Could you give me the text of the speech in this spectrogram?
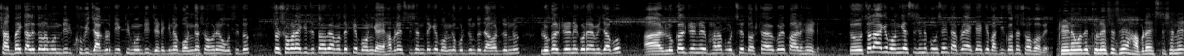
সাতভাই কালীতলা মন্দির খুবই জাগ্রত একটি মন্দির, যেটা কিনা বনগা শহরে অবস্থিত। তো সবার আগে যেতে হবে আমাদেরকে বনগায়। হাবড়া স্টেশন থেকে বনগা পর্যন্ত যাওয়ার জন্য লোকাল ট্রেনে করে আমি যাব। আর লোকাল ট্রেনের ভাড়া পড়ছে দশ টাকা করে পার হেড তো চলো আগে বনগা স্টেশনে পৌঁছাই, তারপরে একে একে বাকি কথা সব হবে। ট্রেন আমাদের চলে এসেছে হাবড়া স্টেশনের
